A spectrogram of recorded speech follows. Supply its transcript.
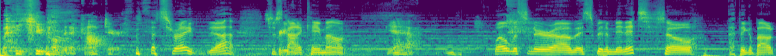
But you called it a copter. That's right. Yeah, it just kind of came out. Yeah. Well, listener, um, it's been a minute, so I think about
